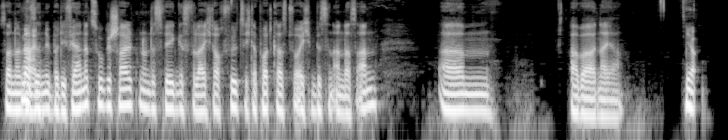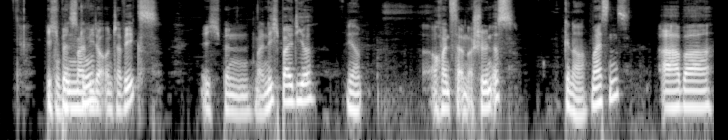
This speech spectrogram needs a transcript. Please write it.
sondern wir Nein. sind über die Ferne zugeschalten und deswegen ist vielleicht auch, fühlt sich der Podcast für euch ein bisschen anders an. Ähm, aber naja, Ja. Ich Wo bin mal du? wieder unterwegs. Ich bin mal nicht bei dir, ja, auch wenn es da immer schön ist, genau. meistens. Aber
